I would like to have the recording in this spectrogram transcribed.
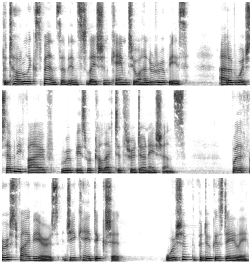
The total expense of installation came to 100 rupees, out of which 75 rupees were collected through donations. For the first five years, G.K. Dixit worshipped the Padukas daily.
